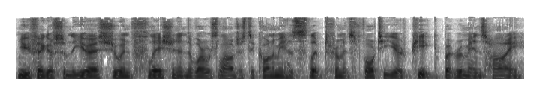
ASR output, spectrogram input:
New figures from the US show inflation in the world's largest economy has slipped from its 40 year peak but remains high.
